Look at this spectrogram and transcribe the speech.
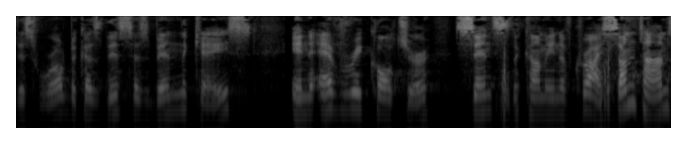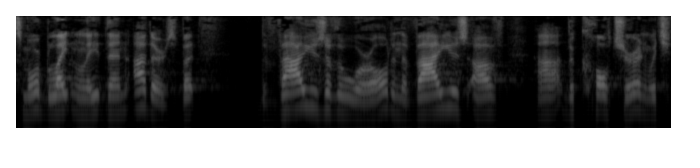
this world because this has been the case in every culture since the coming of Christ. Sometimes more blatantly than others, but the values of the world and the values of uh, the culture in which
